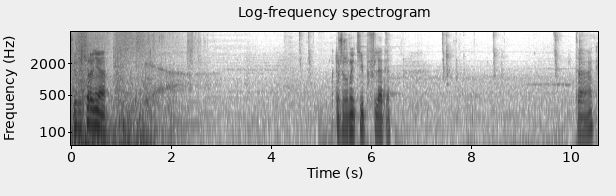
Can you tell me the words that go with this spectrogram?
Что за херня? Кто жирный тип в шляпе? Так.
